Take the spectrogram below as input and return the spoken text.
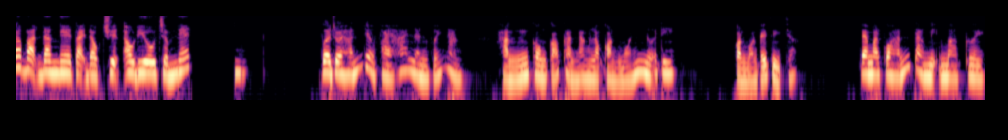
Các bạn đang nghe tại đọc chuyện audio.net ừ. Vừa rồi hắn đều phải hai lần với nàng. Hắn không có khả năng là còn muốn nữa đi. Còn muốn cái gì chứ? Vẻ mặt của hắn tà mị mà cười,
